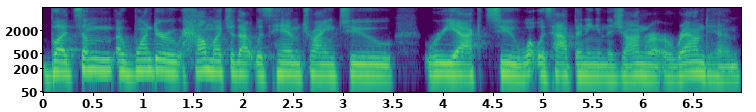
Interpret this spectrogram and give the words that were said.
but some I wonder how much of that was him trying to react to what was happening in the genre around him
